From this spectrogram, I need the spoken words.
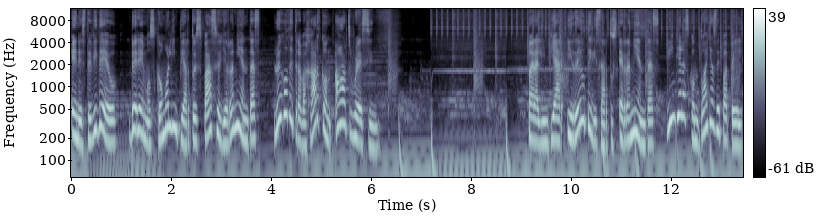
En este video, veremos cómo limpiar tu espacio y herramientas luego de trabajar con Art Resin. Para limpiar y reutilizar tus herramientas, límpialas con toallas de papel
